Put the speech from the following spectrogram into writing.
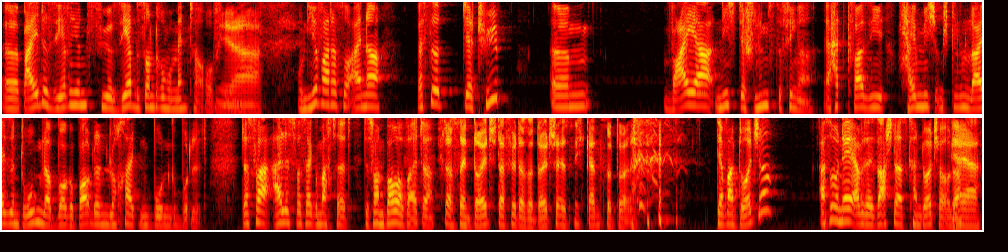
äh, beide Serien für sehr besondere Momente aufnehmen. Ja. Und hier war das so einer, weißt du, der Typ ähm, war ja nicht der schlimmste Finger. Er hat quasi heimlich und still und leise ein Drogenlabor gebaut und ein Loch halt in den Boden gebuddelt. Das war alles, was er gemacht hat. Das war ein Bauarbeiter. Ich auch sein Deutsch dafür, dass er Deutscher ist, nicht ganz so toll. Der war Deutscher? Ach so, nee, aber der Darsteller ist kein Deutscher, oder? ja, ja,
